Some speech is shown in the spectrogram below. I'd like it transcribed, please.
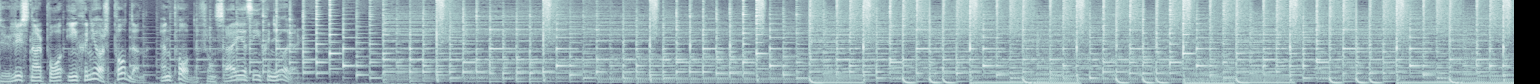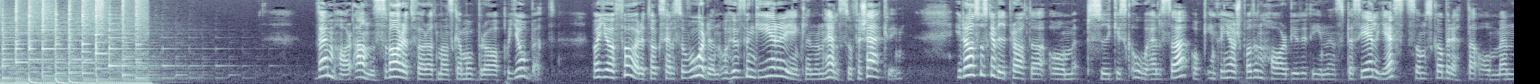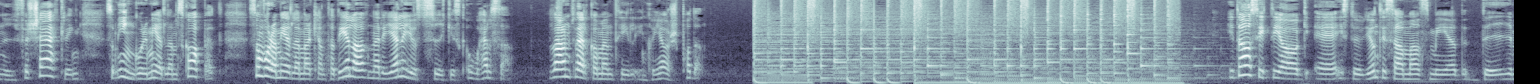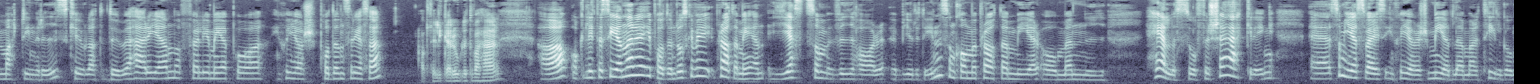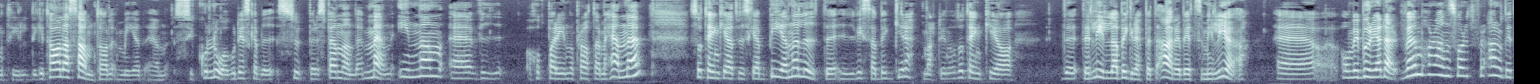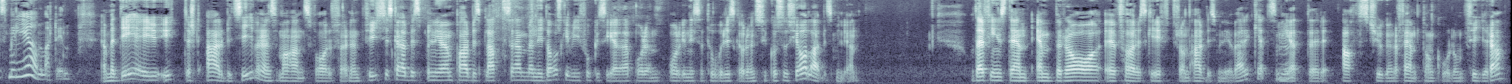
Du lyssnar på Ingenjörspodden, en podd från Sveriges Ingenjörer. Vem har ansvaret för att man ska må bra på jobbet? Vad gör företagshälsovården och hur fungerar egentligen en hälsoförsäkring? Idag så ska vi prata om psykisk ohälsa och Ingenjörspodden har bjudit in en speciell gäst som ska berätta om en ny försäkring som ingår i medlemskapet som våra medlemmar kan ta del av när det gäller just psykisk ohälsa. Varmt välkommen till Ingenjörspodden! Idag sitter jag eh, i studion tillsammans med dig Martin Ris. Kul att du är här igen och följer med på Ingenjörspoddens resa. Alltid lika roligt att vara här. Ja, och lite senare i podden då ska vi prata med en gäst som vi har bjudit in som kommer prata mer om en ny hälsoförsäkring eh, som ger Sveriges Ingenjörers medlemmar tillgång till digitala samtal med en psykolog och det ska bli superspännande. Men innan eh, vi hoppar in och pratar med henne så tänker jag att vi ska bena lite i vissa begrepp Martin och då tänker jag det, det lilla begreppet arbetsmiljö. Eh, om vi börjar där, vem har ansvaret för arbetsmiljön Martin? Ja, men det är ju ytterst arbetsgivaren som har ansvar för den fysiska arbetsmiljön på arbetsplatsen, men idag ska vi fokusera på den organisatoriska och den psykosociala arbetsmiljön. Och där finns det en, en bra eh, föreskrift från Arbetsmiljöverket som Mm. heter AFS 2015 kolon 4.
